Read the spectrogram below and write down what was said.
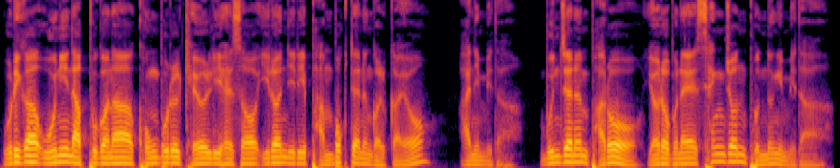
우리가 운이 나쁘거나 공부를 게을리 해서 이런 일이 반복되는 걸까요? 아닙니다. 문제는 바로 여러분의 생존 본능입니다.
